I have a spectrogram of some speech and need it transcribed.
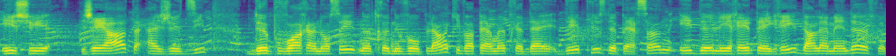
et j'ai hâte à jeudi de pouvoir annoncer notre nouveau plan qui va permettre d'aider plus de personnes et de les réintégrer dans la main-d'œuvre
